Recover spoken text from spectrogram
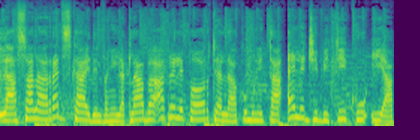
La sala Red Sky del Vanilla Club apre le porte alla comunità LGBTQIA,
